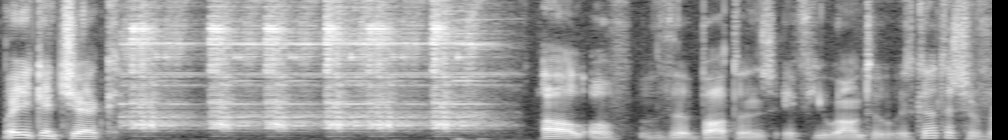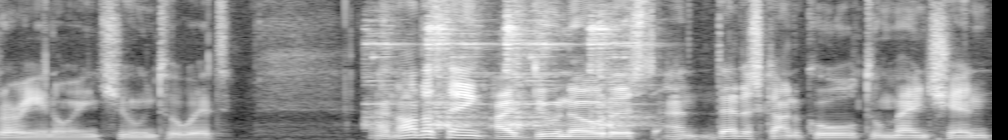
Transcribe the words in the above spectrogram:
But you can check all of the buttons if you want to. It's got this very annoying tune to it. Another thing I do notice, and that is kind of cool to mention,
